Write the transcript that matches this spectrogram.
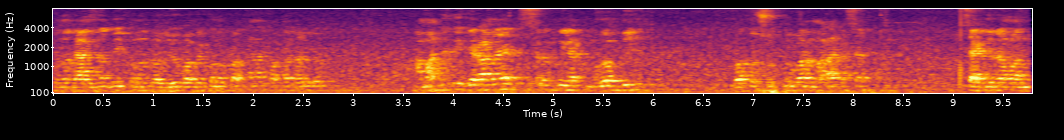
কোনো রাজনৈতিক, কোনো দলীয়ভাবে কোনো কথা না, কথা ধরল। আমাদের গ্রামের এক মুরব্বী গত শুক্রবার মারা গেছেন, সাইদুর রহমান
